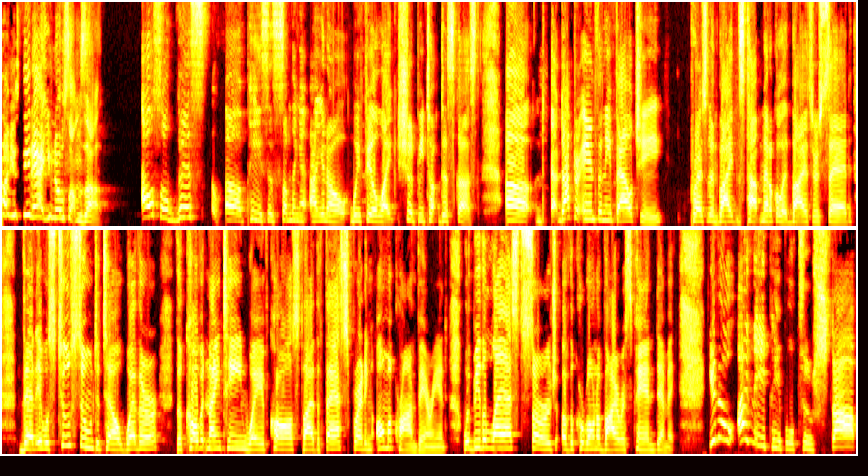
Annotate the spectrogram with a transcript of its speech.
time you see that, you know something's up. also this uh, piece is something uh, you know we feel like should be t- discussed uh, dr anthony fauci president biden's top medical advisor said that it was too soon to tell whether the covid-19 wave caused by the fast spreading omicron variant would be the last surge of the coronavirus pandemic you know i need people to stop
